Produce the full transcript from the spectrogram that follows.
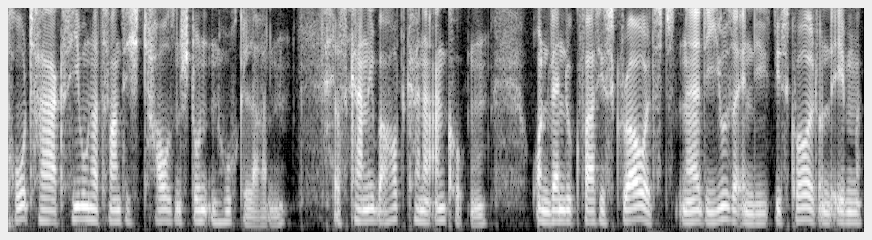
pro Tag 720.000 Stunden hochgeladen. Das kann überhaupt keiner angucken. Und wenn du quasi scrollst, ne, die Userin, die, die scrollt und eben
